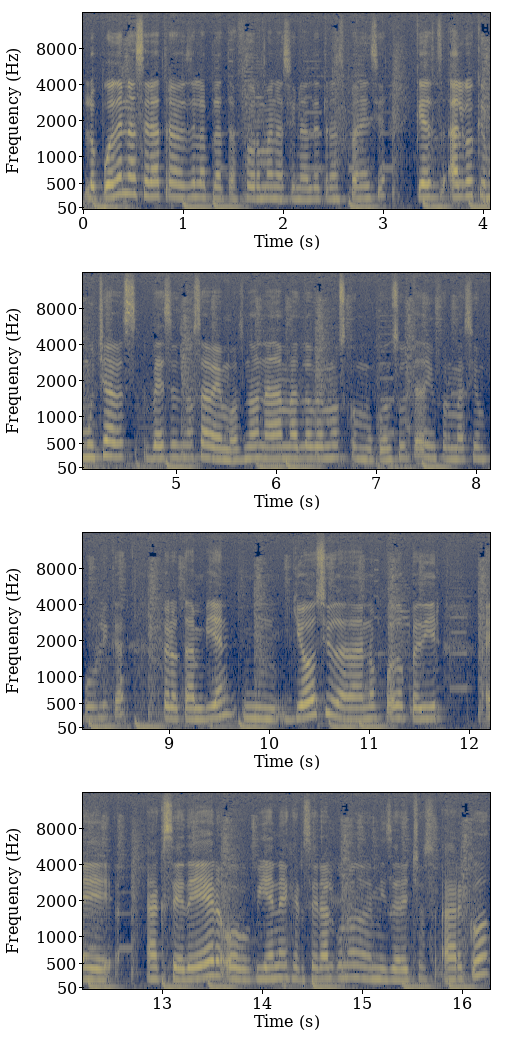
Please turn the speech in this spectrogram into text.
lo pueden hacer a través de la Plataforma Nacional de Transparencia, que es algo que muchas veces no sabemos, ¿no? Nada más lo vemos como consulta de información pública, pero también mm, yo, ciudadano, puedo pedir eh, acceder o bien ejercer alguno de mis derechos ARCO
